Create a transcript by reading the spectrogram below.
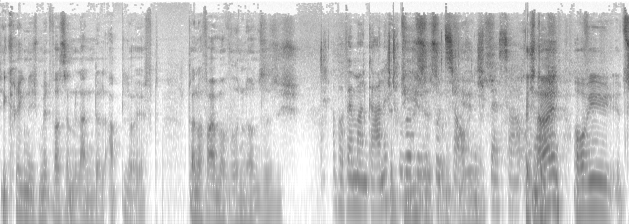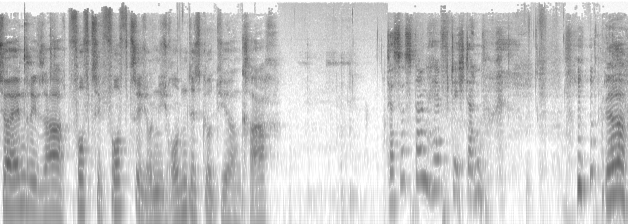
die kriegen nicht mit, was im Lande abläuft. Dann auf einmal wundern sie sich. Aber wenn man gar nicht drüber redet, wird es ja auch nicht besser. Nein, aber wie Sir Henry sagt, 50-50 und nicht rumdiskutieren. Krach. Das ist dann heftig, dann Ja,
